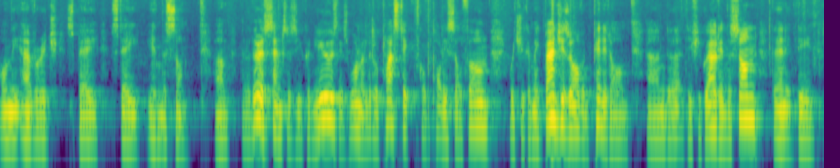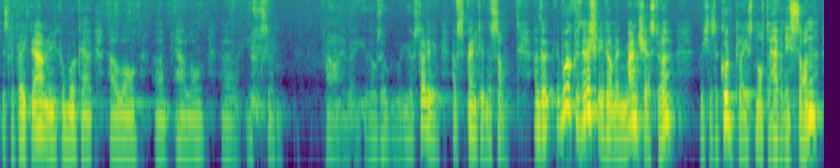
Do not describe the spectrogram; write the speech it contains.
on the average stay, stay in the sun. Um, there are various sensors you can use. There's one, a little plastic called polysulfone, which you can make badges of and pin it on. And uh, if you go out in the sun, then indeed this will break down and you can work out how long, um, how long uh, it's. Um, uh, those who you're studying have spent in the sun. And the work was initially done in Manchester, which is a good place not to have any sun.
